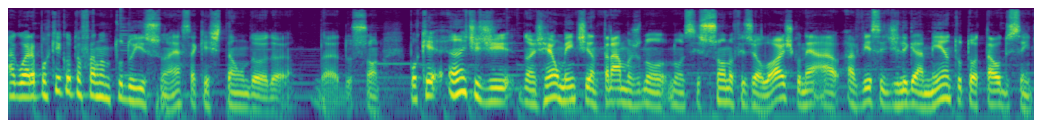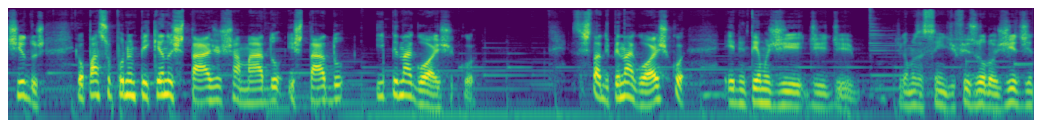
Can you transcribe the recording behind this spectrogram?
Agora, por que, que eu estou falando tudo isso, né? essa questão do, do, do, sono? Porque antes de nós realmente entrarmos no, nesse sono fisiológico, né, haver esse desligamento total dos sentidos, eu passo por um pequeno estágio chamado estado hipnagógico. Esse estado hipnagógico, ele em termos de, de, de digamos assim, de fisiologia, de,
